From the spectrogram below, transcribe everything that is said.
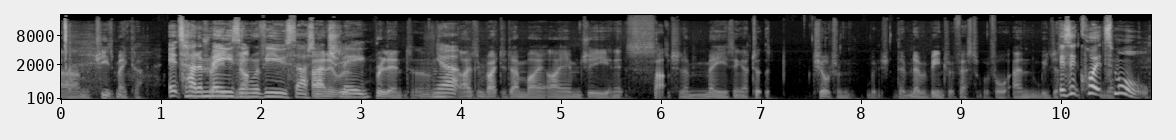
um, cheesemaker. It's had amazing reviews, that actually. was brilliant. Yeah. I was invited down by IMG, and it's such an amazing. I took the children, which they've never been to a festival before, and we just Is it quite yeah. small?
